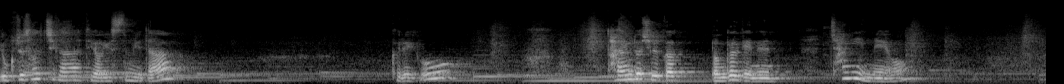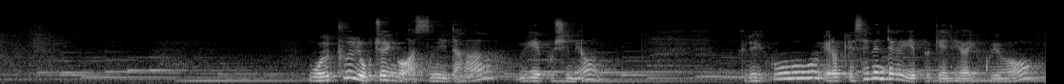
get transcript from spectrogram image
욕조 설치가 되어 있습니다. 그리고 다용도실과 연결되는 창이 있네요. 월풀 욕조인 것 같습니다. 위에 보시면 그리고 이렇게 세면대가 예쁘게 되어 있고요.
